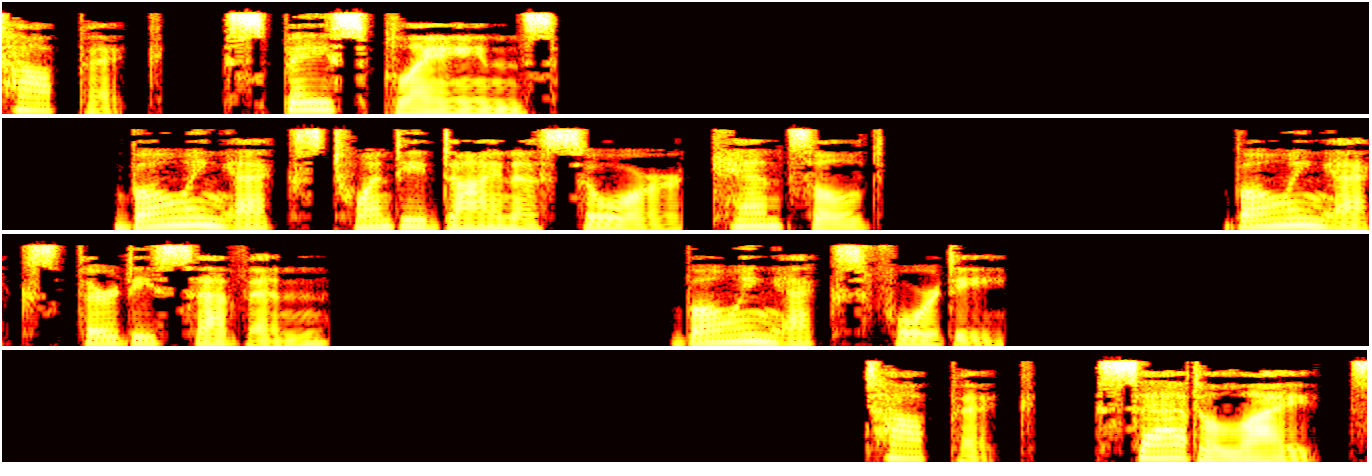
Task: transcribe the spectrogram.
Topic: Spaceplanes. Boeing X-20 Dyna-Soar cancelled. Boeing X-37. Boeing X-40. Topic: Satellites.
